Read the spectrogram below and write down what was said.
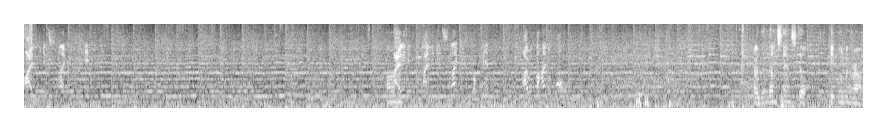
I didn't get sniped. Hit. Um, I didn't get. I didn't get sniped from him. I was behind the wall. Oh, Alright, then don't stand still. Keep moving around.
